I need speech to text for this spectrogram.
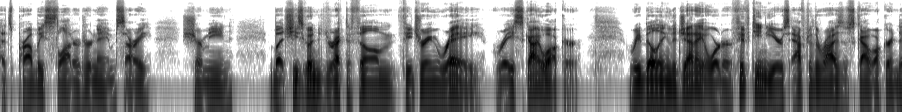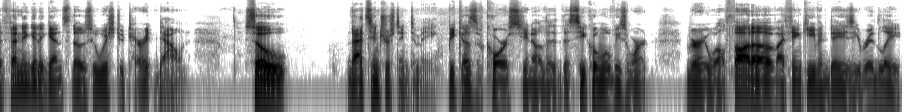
That's probably slaughtered her name. Sorry, Sharmeen. But she's going to direct a film featuring Rey, Rey Skywalker, rebuilding the Jedi Order 15 years after the rise of Skywalker and defending it against those who wish to tear it down. So that's interesting to me because, of course, you know, the, the sequel movies weren't very well thought of. I think even Daisy Ridley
